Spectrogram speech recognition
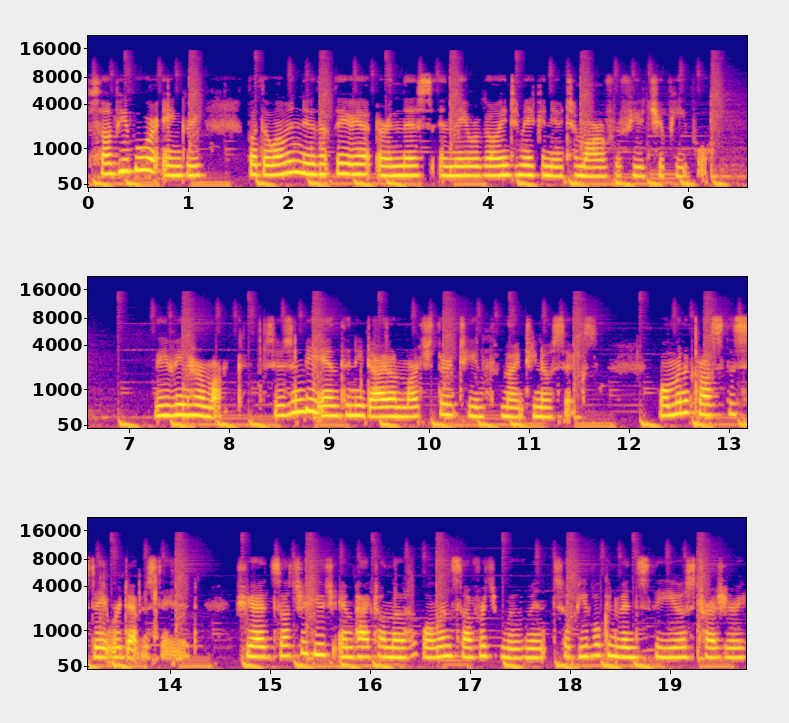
Some people were angry, but the women knew that they earned this and they were going to make a new tomorrow for future people. Leaving her mark. Susan B. Anthony died on March 13, 1906. Women across the state were devastated. She had such a huge impact on the women's suffrage movement, so people convinced the U.S. Treasury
